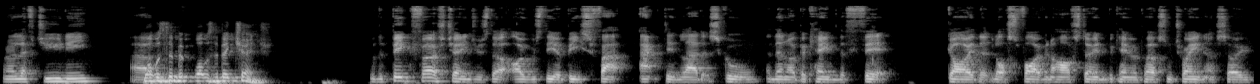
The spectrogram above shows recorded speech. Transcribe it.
When I left uni, um, what was the what was the big change? Well, the big first change was that I was the obese, fat, acting lad at school, and then I became the fit guy that lost five and a half stone and became a personal trainer. So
